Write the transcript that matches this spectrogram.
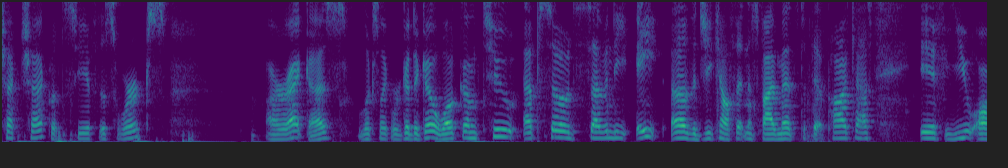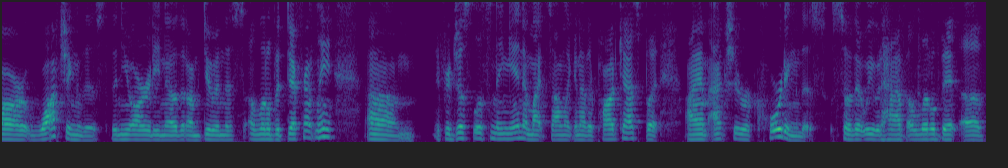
check, check. Let's see if this works. All right, guys. Looks like we're good to go. Welcome to episode 78 of the GCal Fitness 5 Minutes to Fit podcast. If you are watching this, then you already know that I'm doing this a little bit differently. Um, if you're just listening in, it might sound like another podcast, but I am actually recording this so that we would have a little bit of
